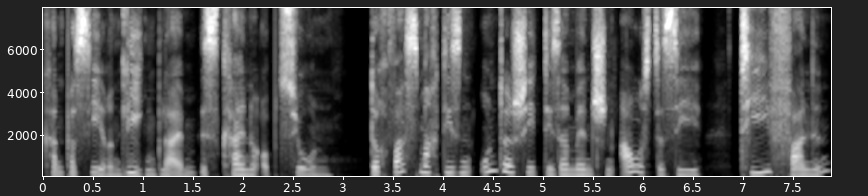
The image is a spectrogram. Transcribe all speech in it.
kann passieren, liegen bleiben ist keine Option. Doch was macht diesen Unterschied dieser Menschen aus, dass sie tief fallen,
